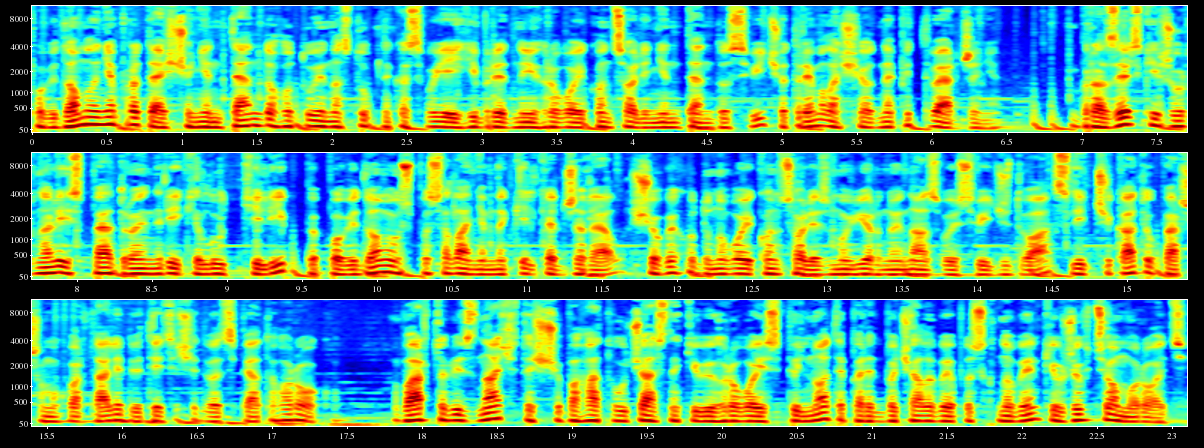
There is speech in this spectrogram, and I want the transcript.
Повідомлення про те, що Nintendo готує наступника своєї гібридної ігрової консолі Nintendo Switch отримала ще одне підтвердження. Бразильський журналіст Педро Енрікі Лутті Ліппе повідомив з посиланням на кілька джерел, що виходу нової консолі з ймовірною назвою Switch 2 слід чекати у першому кварталі 2025 року. Варто відзначити, що багато учасників ігрової спільноти передбачали випуск новинки вже в цьому році.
